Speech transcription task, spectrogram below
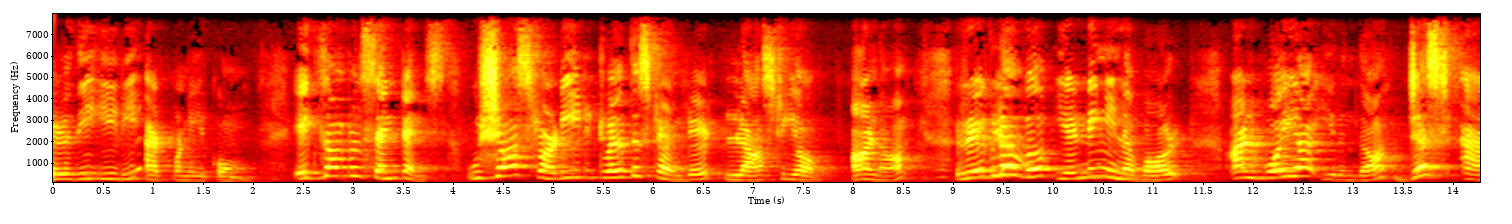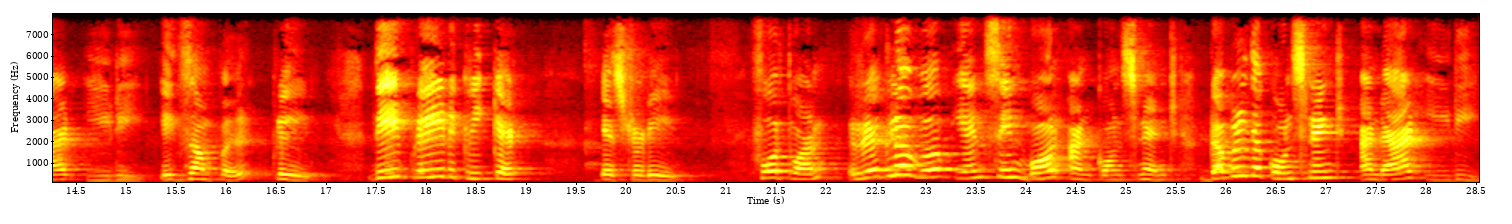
எழுதி இடி ஆட் பண்ணியிருக்கோம். Example sentence Usha studied twelfth standard last year ஆனால் regular work ending in a vowel அண்ட் ஒய்யா இருந்தால் ஜஸ்ட் ஆட் இடி எக்ஸாம்பிள் பிளே தே பிளேடு கிரிக்கெட் yesterday. Fourth one, regular verb ends in vowel and consonant. Double the consonant and add ed.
